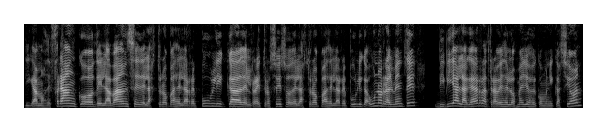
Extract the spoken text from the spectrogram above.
digamos, de Franco, del avance de las tropas de la República, del retroceso de las tropas de la República. Uno realmente vivía la guerra a través de los medios de comunicación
